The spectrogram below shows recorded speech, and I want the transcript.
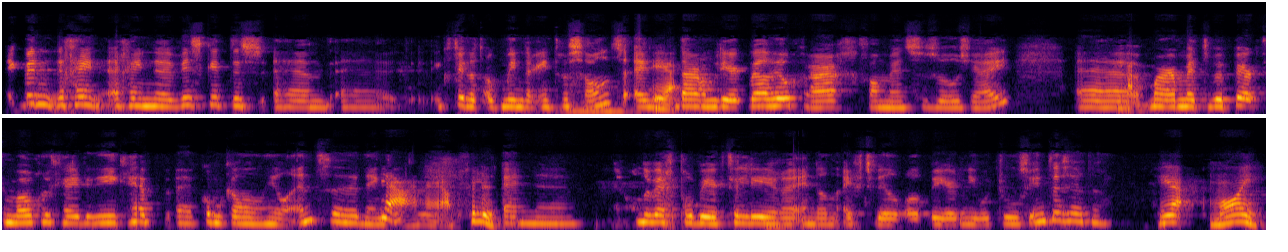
ik ben geen, geen wiskit, dus ehm, ik vind het ook minder interessant. En daarom leer ik wel heel graag van mensen zoals jij. Ja. Maar met de beperkte mogelijkheden die ik heb, uh, kom ik al een heel eind, uh, denk ja, ik. Ja, nee, absoluut. En onderweg probeer ik te leren en dan eventueel wat weer nieuwe tools in te zetten. Ja, mooi.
